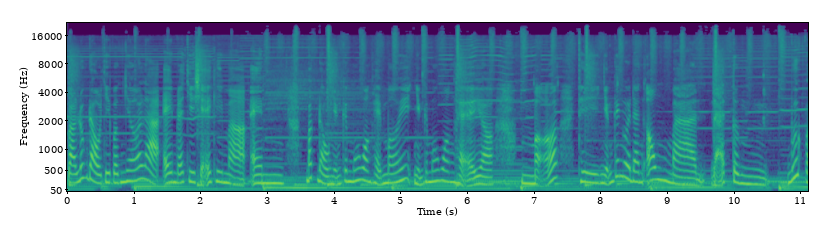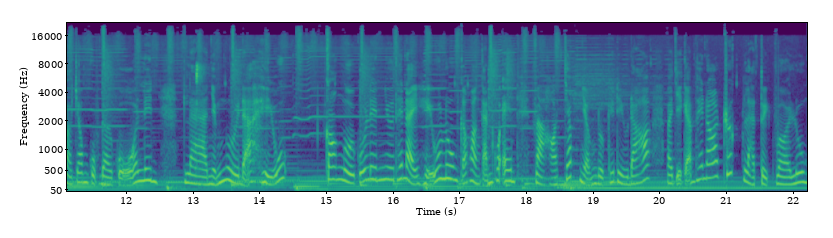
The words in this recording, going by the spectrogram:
Và lúc đầu chị vẫn nhớ là em đã chia sẻ khi mà em bắt đầu những cái mối quan hệ mới những cái mối quan hệ uh, mở. Thì những cái người đàn ông mà đã từng bước vào trong cuộc đời của Linh là những người đã hiểu con người của Linh như thế này hiểu luôn cả hoàn cảnh của em và họ chấp nhận được cái điều đó. Và chị cảm thấy nó rất là tuyệt vời luôn.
